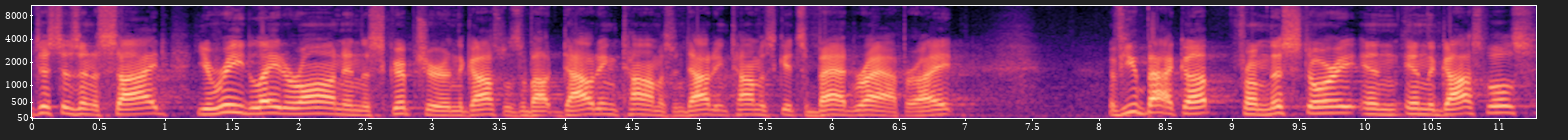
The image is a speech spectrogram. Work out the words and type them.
just as an aside, you read later on in the scripture in the Gospels about doubting Thomas, and doubting Thomas gets a bad rap, right? If you back up from this story in, in the Gospels,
